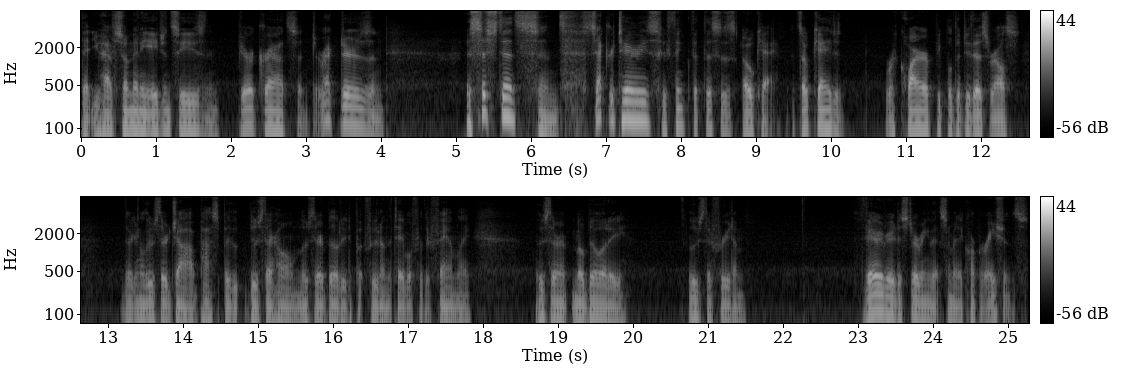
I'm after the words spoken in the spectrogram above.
that you have so many agencies and bureaucrats and directors and assistants and secretaries who think that this is okay. It's okay to require people to do this, or else they're going to lose their job, possibly lose their home, lose their ability to put food on the table for their family, lose their mobility, lose their freedom. Very, very disturbing that so many corporations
